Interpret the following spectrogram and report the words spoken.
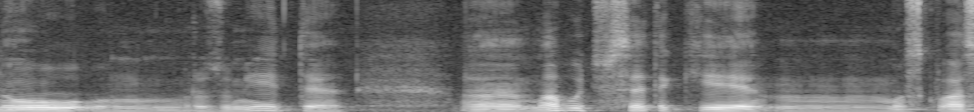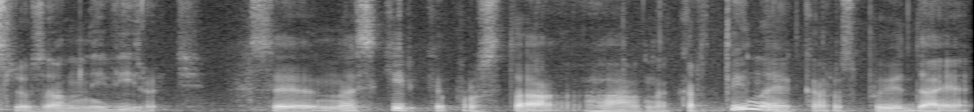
ну розумієте, е, мабуть, все-таки Москва сльозам не вірить. Це наскільки проста, гарна картина, яка розповідає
